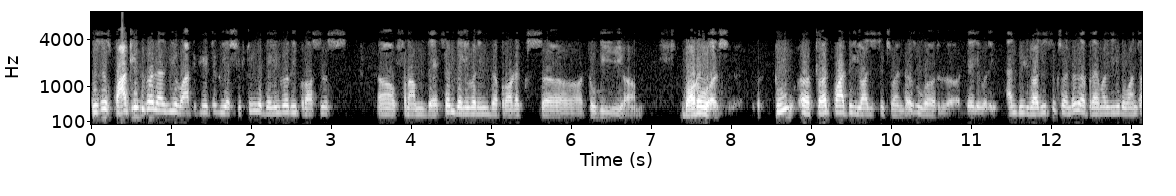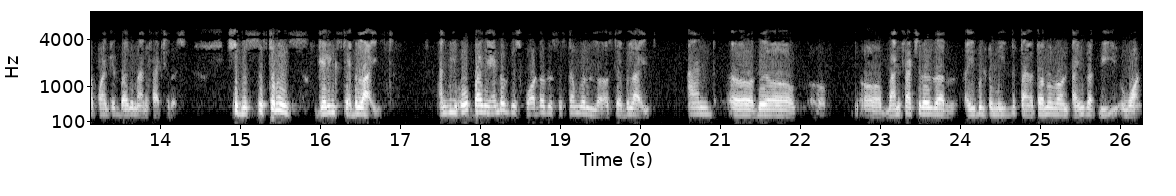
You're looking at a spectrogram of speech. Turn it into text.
This is partly because, as we have articulated, we are shifting the delivery process uh, from the SN delivering the products uh, to the um, borrowers to uh, third-party logistics vendors who are uh, delivering. And these logistics vendors are primarily the ones appointed by the manufacturers. So the system is getting stabilized. And we hope by the end of this quarter, the system will uh, stabilize and uh, the uh, uh, manufacturers are able to meet the turnaround time that we want.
